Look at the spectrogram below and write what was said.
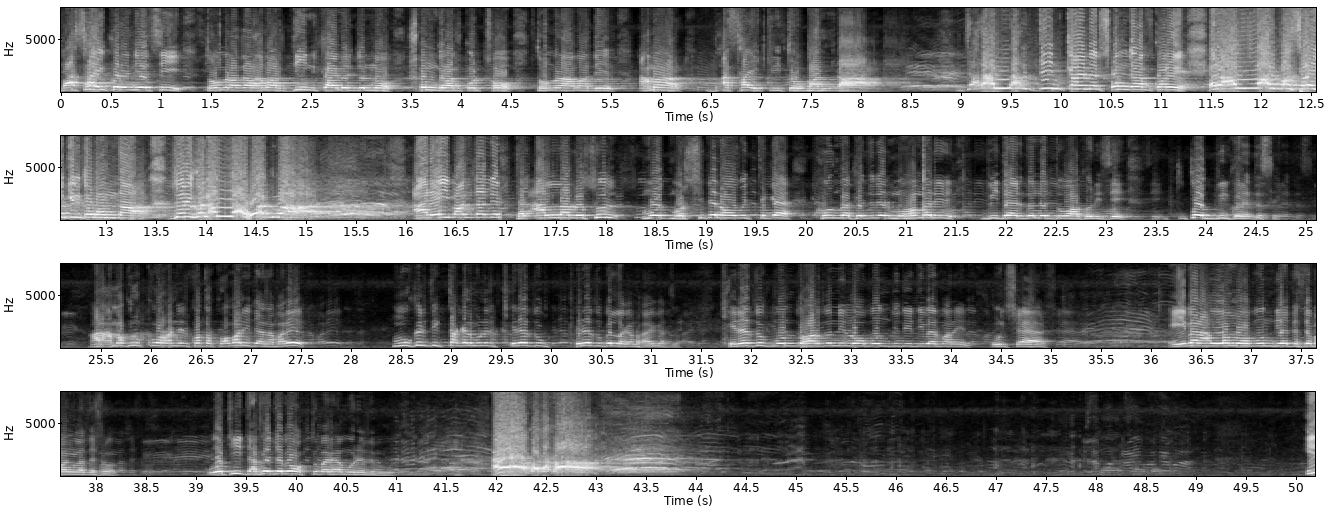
বাছাই করে নিয়েছি। তোমরা যারা আমার দিন কায়েমের জন্য সংগ্রাম করছ, তোমরা আমাদের আমার বাছাইকৃত বান্দা। যারা আল্লাহর দিন কায়েমের সংগ্রাম করে, এরা আল্লাহর বাছাইকৃত বান্দা। যদি কোন আল্লাহ আকবার। আর এই বান্দাদের, তাহলে আল্লাহ রসুল মসজিদে নবীর থেকে খুরমা খেজুরের মহামারীর বিদায়ের জন্য দোয়া করেছে, তদবির করে দিয়েছে। আর আমাকে কোরআনের কথা কবারই দেয় না পারে মুখের দিক তাকালে মনে খেরে যুগ খেরে যুগের লাগানো হয়ে গেছে। খেরে যুগ বন্ধু হওয়ার জন্য লবণ যদি দিবার পারেন উনি এইবার আল্লাহ লবণ দিয়ে দিয়েছে বাংলাদেশও। ওটি ধাপে ধাপে অক্টোবর হয়ে মরে দেবো।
